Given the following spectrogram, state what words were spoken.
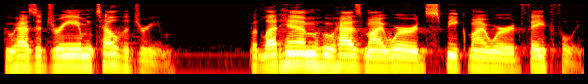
who has a dream tell the dream, but let him who has my word speak my word faithfully.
